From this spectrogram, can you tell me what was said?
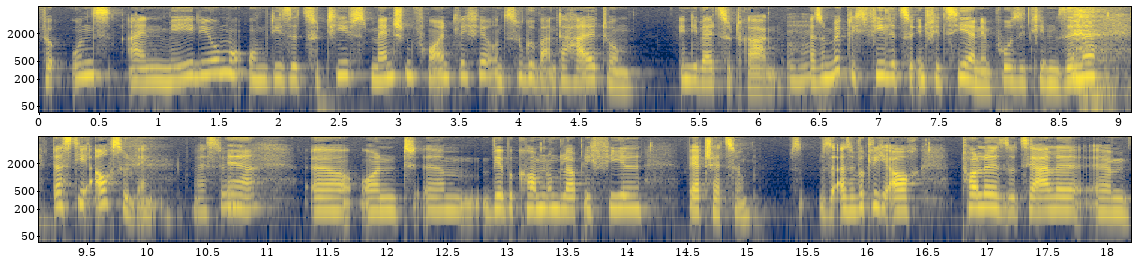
für uns ein Medium, um diese zutiefst menschenfreundliche und zugewandte Haltung in die Welt zu tragen. Also möglichst viele zu infizieren im positiven Sinne, dass die auch so denken, weißt du? Äh, und ähm, wir bekommen unglaublich viel Wertschätzung. Also wirklich auch tolle soziale ähm,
